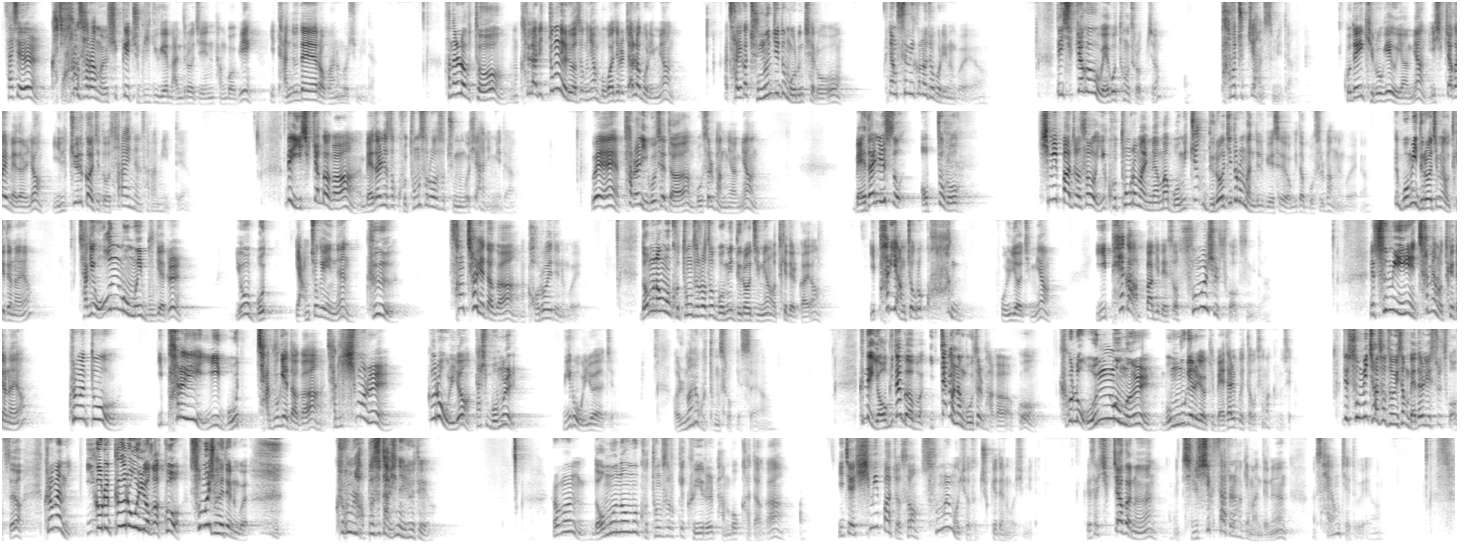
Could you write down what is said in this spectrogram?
사실 가장 사람을 쉽게 죽이기 위해 만들어진 방법이 이 단두대라고 하는 것입니다. 하늘로부터 칼날이 뚝 내려와서 그냥 모가지를 잘라버리면 자기가 죽는지도 모른 채로 그냥 숨이 끊어져 버리는 거예요. 근데 이 십자가가 왜 고통스럽죠? 바로 죽지 않습니다. 고대의 기록에 의하면 이 십자가에 매달려 일주일까지도 살아있는 사람이 있대요. 근데 이 십자가가 매달려서 고통스러워서 죽는 것이 아닙니다. 왜 팔을 이곳에다 못을 박냐면 매달릴 수 없도록 힘이 빠져서 이 고통으로 말미암아 몸이 쭉 늘어지도록 만들기 위해서 여기다 못을 박는 거예요. 몸이 늘어지면 어떻게 되나요? 자기 온 몸의 무게를 요 못 양쪽에 있는 그 상처에다가 걸어야 되는 거예요. 너무너무 고통스러워서 몸이 늘어지면 어떻게 될까요? 이 팔이 양쪽으로 꽉 올려지며 이 폐가 압박이 돼서 숨을 쉴 수가 없습니다. 숨이 차면 어떻게 되나요? 그러면 또 이 팔의 이 못 자국에다가 자기 힘을 끌어올려 다시 몸을 위로 올려야죠. 얼마나 고통스럽겠어요. 근데 여기다가 이따만한 못을 박아갖고 그걸로 온 몸을 몸무게를 이렇게 매달고 있다고 생각해 보세요. 근데 숨이 차서 더 이상 있을 수가 없어요. 그러면 이거를 끌어올려 갖고 숨을 쉬어야 되는 거예요. 그러면 아파서 다시 내려야 돼요. 여러분, 너무너무 고통스럽게 그 일을 반복하다가 이제 힘이 빠져서 숨을 못 쉬어서 죽게 되는 것입니다. 그래서 십자가는 질식사를 하게 만드는 사형제도예요.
